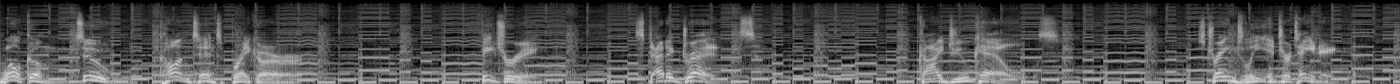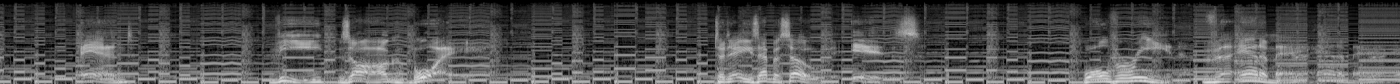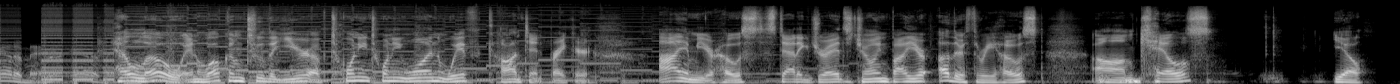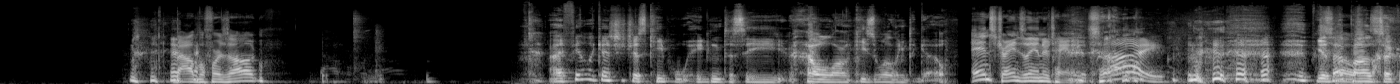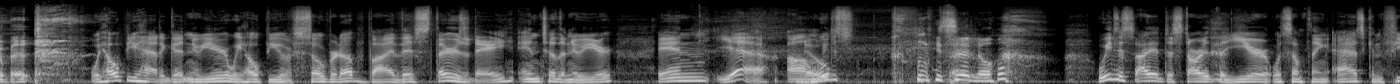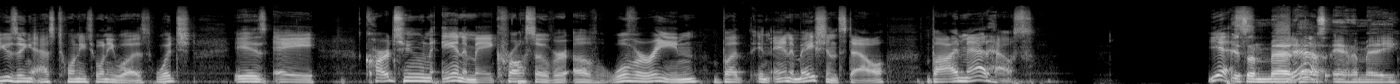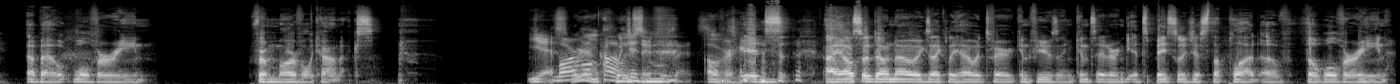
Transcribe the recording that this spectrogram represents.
Welcome to Content Breaker. Featuring Static Dreads, Kaiju Kells, Strangely Entertaining, and The Zog Boy. Today's episode is Wolverine, the anime. Hello, and welcome to the year of 2021 with Content Breaker. I am your host, Static Dreads, joined by your other three hosts, um, Kells, Yo, Bow Before Zog, I feel like I should just keep waiting to see how long he's willing to go. and Strangely Entertaining. So Hi. Because So- that pause took a bit. We hope you had a good new year. We hope you have sobered up by this Thursday into the new year. And yeah, um, we just He said no. we decided to start the year with something as confusing as 2020 was, which is a cartoon anime crossover of Wolverine, but in animation style by Madhouse. Yes. it's a madhouse anime about Wolverine from Marvel Comics. yes. we're Marvel Comics inclusive presents. over here. It's I also don't know exactly how it's very confusing considering it's basically just the plot of the Wolverine.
